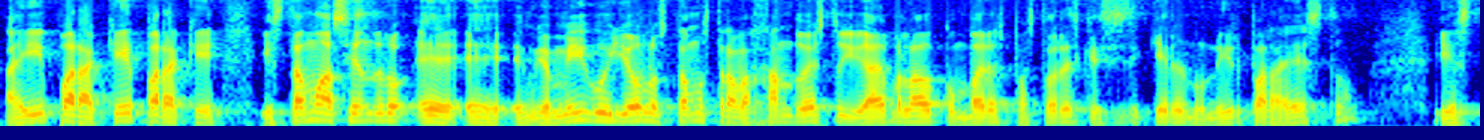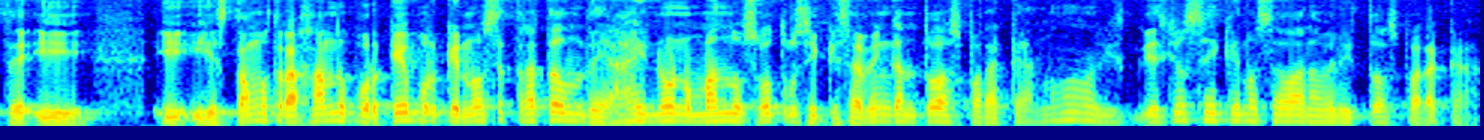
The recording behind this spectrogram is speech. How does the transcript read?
Ahí para qué, para que, y estamos haciéndolo, eh, eh, mi amigo y yo lo estamos trabajando esto y he hablado con varios pastores que sí se quieren unir para esto. Y, este, y, y, estamos trabajando, ¿por qué? Porque no se trata donde, ay, no, nomás nosotros y que se vengan todas para acá. No, yo sé que no se van a venir todas para acá.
